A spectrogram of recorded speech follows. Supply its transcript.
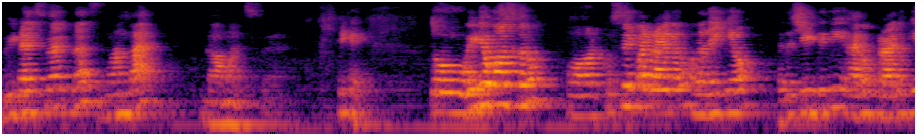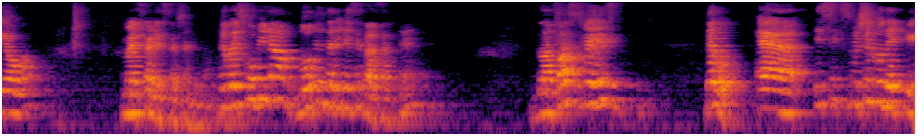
beta square plus one by gamma square ठीक है? तो वीडियो पॉज करो और खुद से ट्राई करो। अगर नहीं किया हो जैसे शीट दी थी आई होप ट्राई तो किया होगा। मैं इसका डिस्कशन देखो, इसको भी ना दो तीन तरीके से कर सकते हैं। द फ़र्स्ट वे इज़ देखो इस एक्सप्रेशन को देख के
